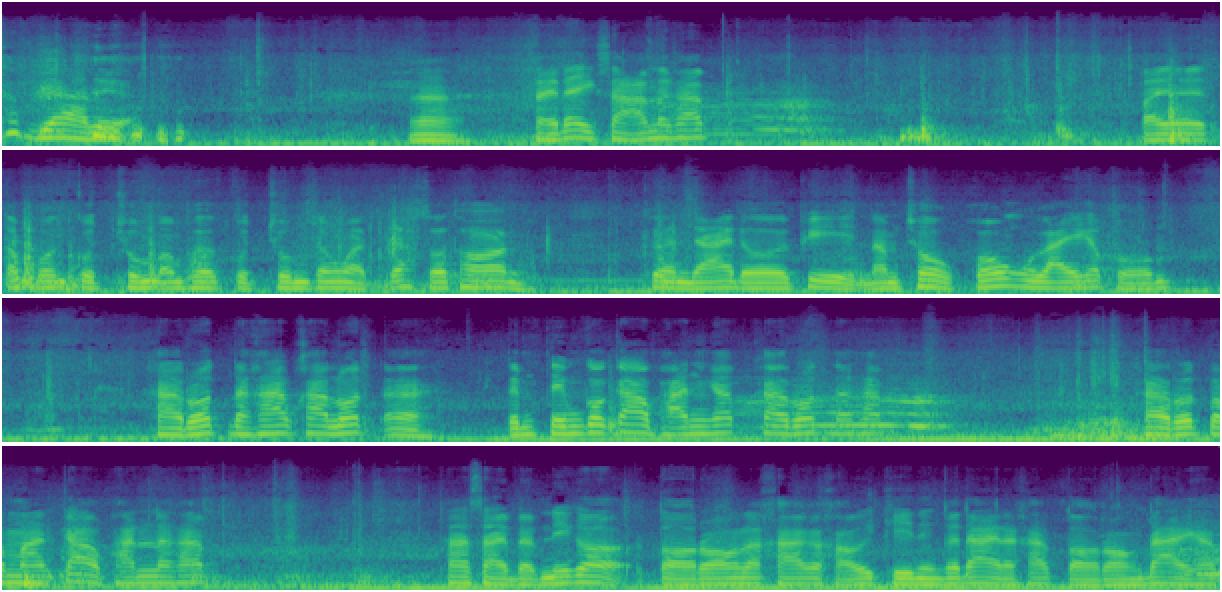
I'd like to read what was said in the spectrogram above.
ครับหญ้าเนี่ยอ่าใส่ได้อีกสามนะครับ ไปตำบลกุดชุมอำเภอกุดชุมจังหวัดยะโสธรเคลื่อนย้ายโดยพี่นำโชคโพงอุไรครับผม ค่ารถนะครับ ค่ารถอ่าเต็มเต็มๆก็เก้าพันครับ ค่ารถนะครับ ค่ารถประมาณเก้าพันนะครับ ถ้าใส่แบบนี้ก็ต่อรองราคากับเขาอีกทีหนึ่งก็ได้นะครับ ต่อรองได้ครับ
